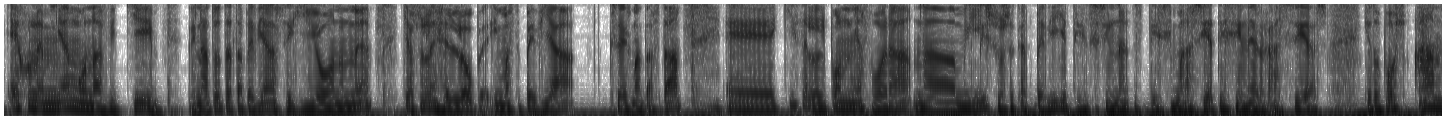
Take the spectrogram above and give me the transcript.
έχουν μια μοναδική δυνατότητα τα παιδιά να σε γιώνουν και να σου λένε hello είμαστε παιδιά ξέχνατε αυτά. Ε, και ήθελα λοιπόν μια φορά να μιλήσω σε κάτι παιδιά για τη, τη σημασία της συνεργασίας και το πώς αν,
